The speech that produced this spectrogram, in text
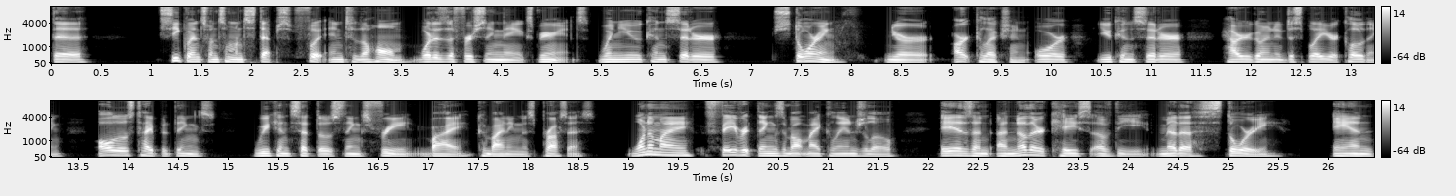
the sequence when someone steps foot into the home, what is the first thing they experience? When you consider storing your art collection or you consider how you're going to display your clothing, all those type of things, we can set those things free by combining this process. One of my favorite things about Michelangelo is an, another case of the meta story and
